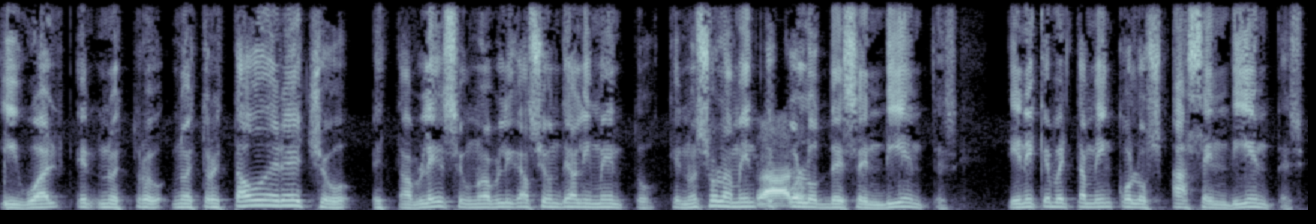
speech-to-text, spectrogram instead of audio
Igual que nuestro, nuestro Estado de Derecho establece una obligación de alimentos que no es solamente Claro. con los descendientes, tiene que ver también con los ascendientes.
